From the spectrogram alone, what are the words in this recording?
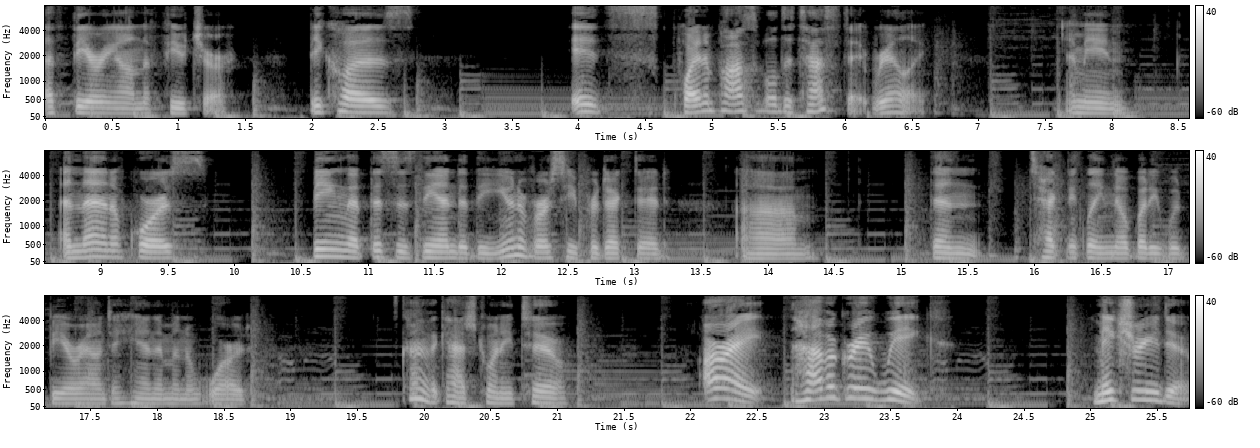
a theory on the future because it's quite impossible to test it, really. I mean, and then, of course, being that this is the end of the universe he predicted, um, then technically nobody would be around to hand him an award. It's kind of a catch 22. All right, have a great week. Make sure you do.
